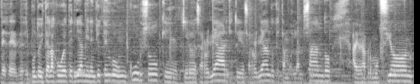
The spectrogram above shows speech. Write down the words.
desde, el punto de vista de la juguetería, miren, yo tengo un curso que quiero desarrollar, que estoy desarrollando, que estamos lanzando, hay una promoción,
